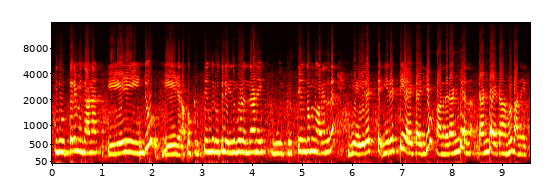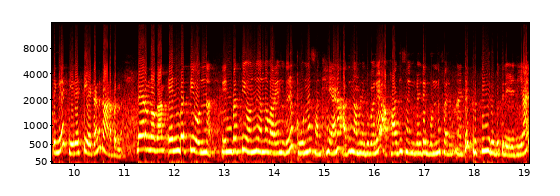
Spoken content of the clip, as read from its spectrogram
ഇതിന്റെ ഉത്തരം എന്താണ്? ഏഴ് ഇന്റു ഏഴ്. അപ്പൊ കൃത്യങ്ക രൂപത്തിൽ എഴുതുമ്പോൾ എന്താണ്? ഈ കു- കൃത്യംഗം എന്ന് പറയുന്നത് ഇരട്ടി ഇരട്ടിയായിട്ടായിരിക്കും കാണുന്നത്. രണ്ട് രണ്ടായിട്ടാണ് നമ്മൾ കാണുന്നത്. എത്തെങ്കിൽ ഇരട്ടിയായിട്ടാണ് കാണപ്പെടുന്നത്. വേറെ നോക്കാം. എൺപത്തി ഒന്ന് എൺപത്തി ഒന്ന് എന്ന് പറയുന്നത് ഒരു പൂർണസംഖ്യയാണ്. അത് നമ്മൾ ഇതുപോലെ അഭാജ്യ സംഖ്യകളുടെ ഗുണഫലമായിട്ട് കൃത്യങ്ക രൂപത്തിൽ എഴുതിയാൽ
